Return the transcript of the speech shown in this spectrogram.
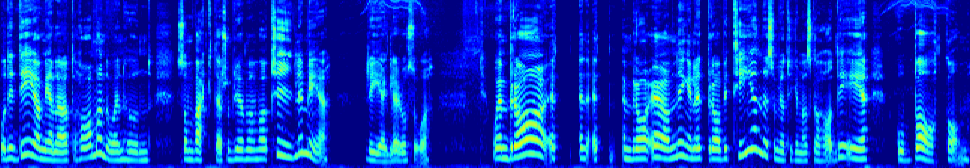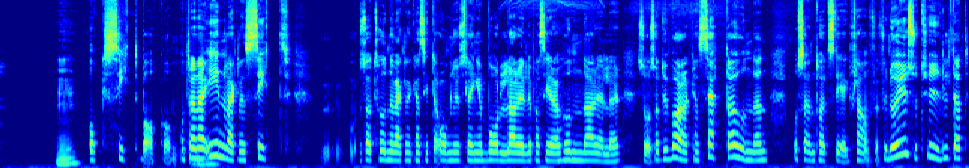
Och det är det jag menar att har man då en hund som vaktar så behöver man vara tydlig med regler och så. Och en bra, ett, en, ett, en bra övning eller ett bra beteende som jag tycker man ska ha det är gå bakom. Mm. Och sitt bakom. Och träna in verkligen sitt. Så att hunden verkligen kan sitta om du slänger bollar eller passerar hundar eller så. Så att du bara kan sätta hunden och sen ta ett steg framför. För då är det så tydligt att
